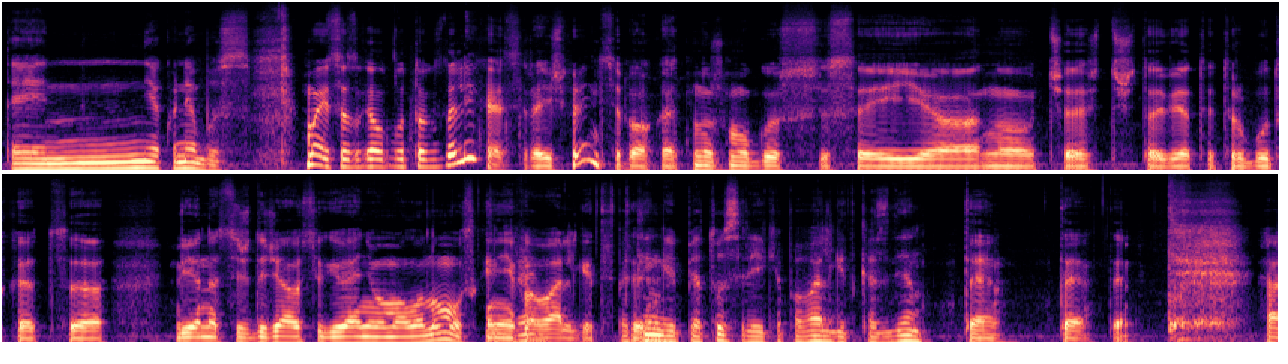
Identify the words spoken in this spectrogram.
tai nieko nebus. Maistas galbūt toks dalykas yra iš principo, kad nu, žmogus, jisai, nu, čia šitoje vietoje turbūt, kad a, vienas iš didžiausių gyvenimo malonumų skaniai Tikrai. pavalgyti. Ypatingai pietus reikia pavalgyti kasdien. Taip, taip, taip. A,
